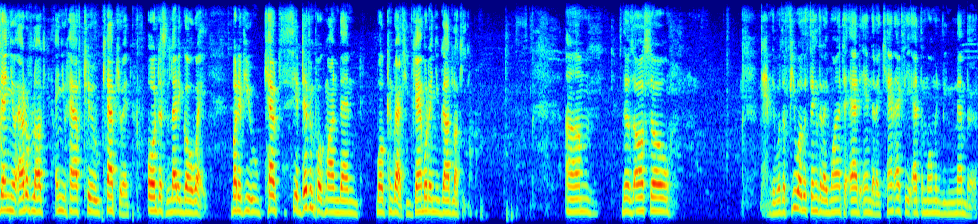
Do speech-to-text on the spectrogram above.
then you're out of luck, and you have to capture it, or just let it go away. But if you cap- see a different Pokemon, then, well, congrats, you gambled and you got lucky. Um, there's also damn, there was a few other things that I wanted to add in that I can't actually at the moment remember.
